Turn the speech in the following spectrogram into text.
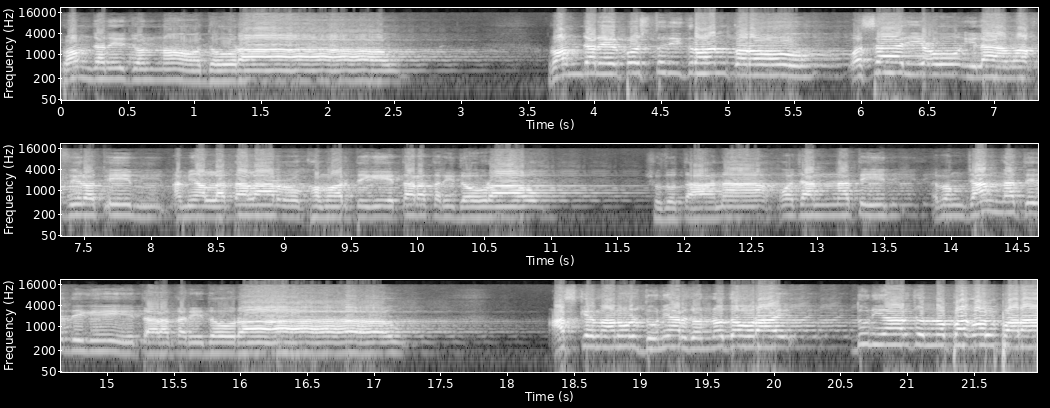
রমজানের জন্য দৌড়াও। রমজানের প্রস্তুতি গ্রহণ করো। আমি আল্লাহ তাআলার ক্ষমার দিকে তাড়াতাড়ি দৌড়াও। শুধু তা না ও এবং জান্নাতের দিকে তাড়াতাড়ি দৌড়াও। আজকে মানুষ দুনিয়ার জন্য দৌড়ায়, দুনিয়ার জন্য পাগল পারা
